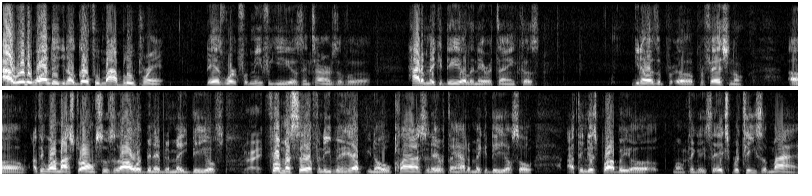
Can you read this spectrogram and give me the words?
I really wanted to, you know, go through my blueprint that has worked for me for years in terms of uh, how to make a deal and everything. Because, you know, as a uh, professional, uh, I think one of my strong suits has always been able to make deals Right. for myself and even help you know clients and everything how to make a deal. So I think this probably uh, I'm thinking it's the expertise of mine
